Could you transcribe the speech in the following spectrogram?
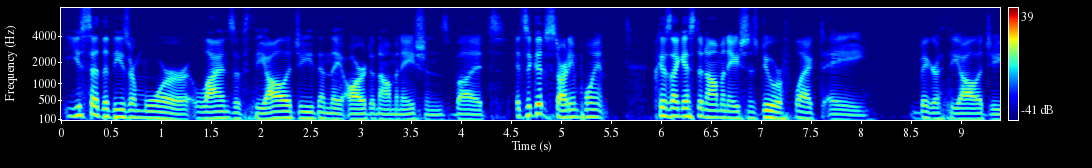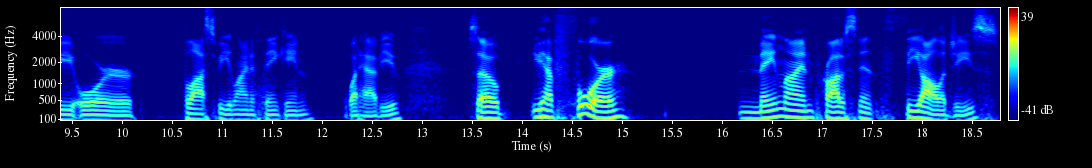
you said that these are more lines of theology than they are denominations, but it's a good starting point because I guess denominations do reflect a bigger theology or philosophy line of thinking, what have you. So you have four mainline Protestant theologies,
